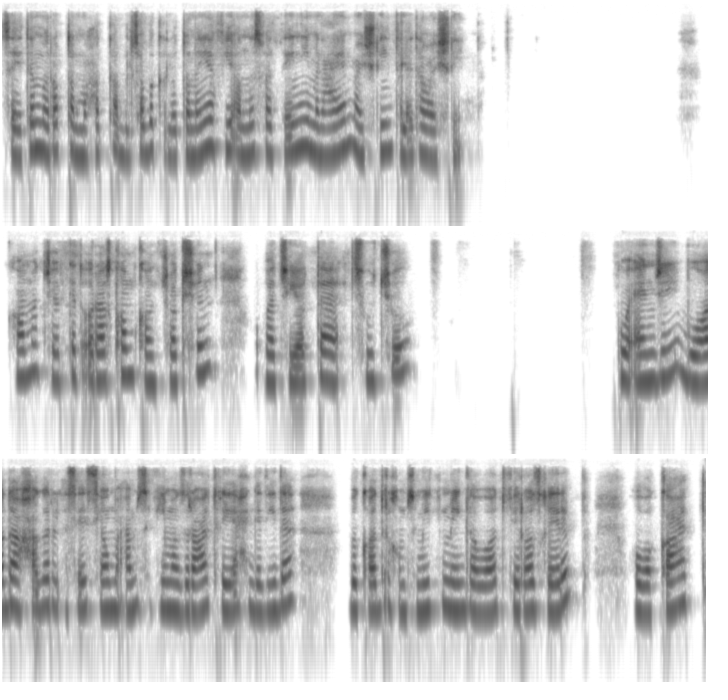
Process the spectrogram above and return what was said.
سيتم ربط المحطة بالشبكة الوطنية في النصف الثاني من عام عشرين تلاتة وعشرين. قامت شركة أوراسكوم Construction وتويوتا تسوتشو وأنجي بوضع حجر الأساس يوم أمس في مزرعة رياح جديدة بقدر خمسمية ميجا واط في راس غارب ووقعت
